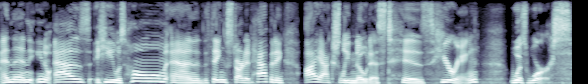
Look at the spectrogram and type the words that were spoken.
And then, you know, as he was home and things started happening, I actually noticed his hearing was worse.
